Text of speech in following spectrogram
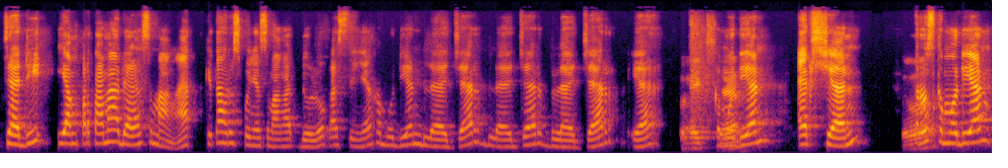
Jadi yang pertama adalah semangat. Kita harus punya semangat dulu pastinya. Kemudian belajar, belajar, belajar ya. Action. Kemudian action. Tuh. Terus kemudian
